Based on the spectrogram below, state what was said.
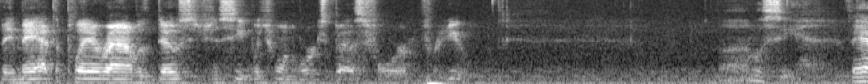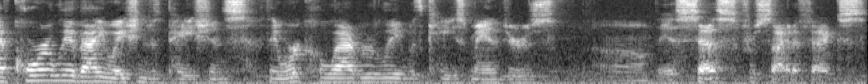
they may have to play around with dosage to see which one works best for, for you. Uh, let's see. They have quarterly evaluations with patients. They work collaboratively with case managers. Um, they assess for side effects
